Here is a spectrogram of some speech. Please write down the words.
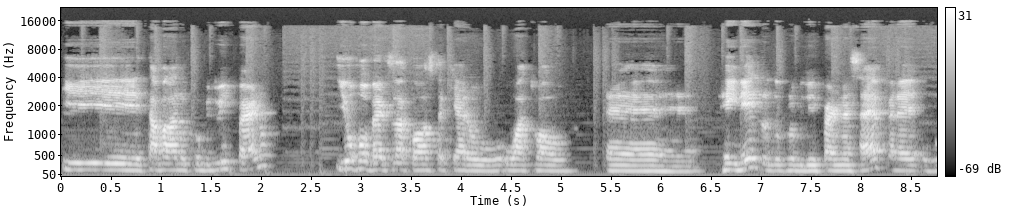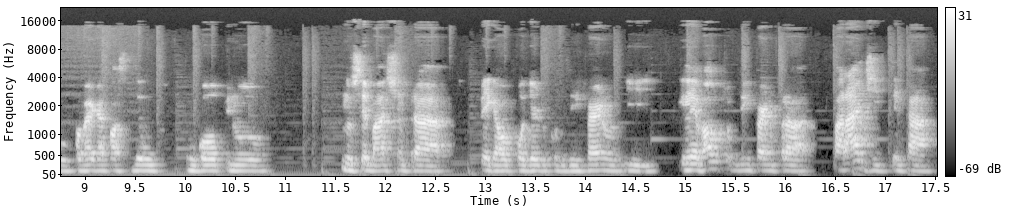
E estava lá no Clube do Inferno. E o Roberto da Costa, que era o, o atual é, rei negro do Clube do Inferno nessa época, né? O Roberto da Costa deu um, um golpe no, no Sebastian para pegar o poder do Clube do Inferno e, e levar o Clube do Inferno para parar de tentar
